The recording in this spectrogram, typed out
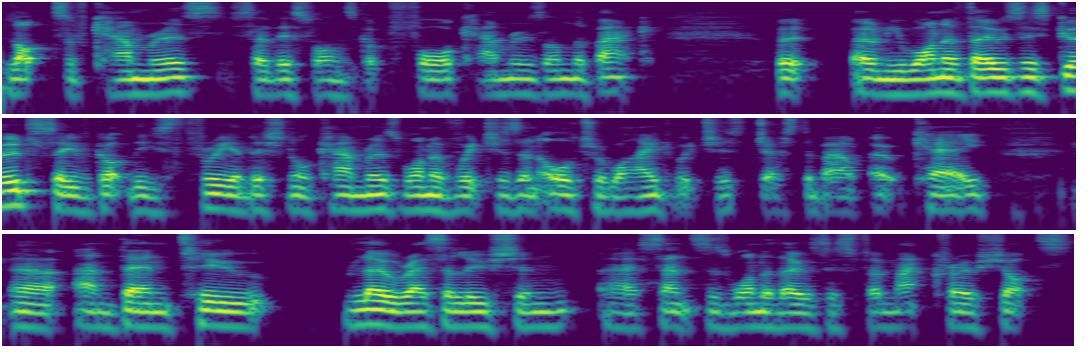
lots of cameras. So this one's got four cameras on the back, but only one of those is good. So you've got these three additional cameras, one of which is an ultra wide, which is just about okay, uh, and then two low resolution uh, sensors. One of those is for macro shots.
